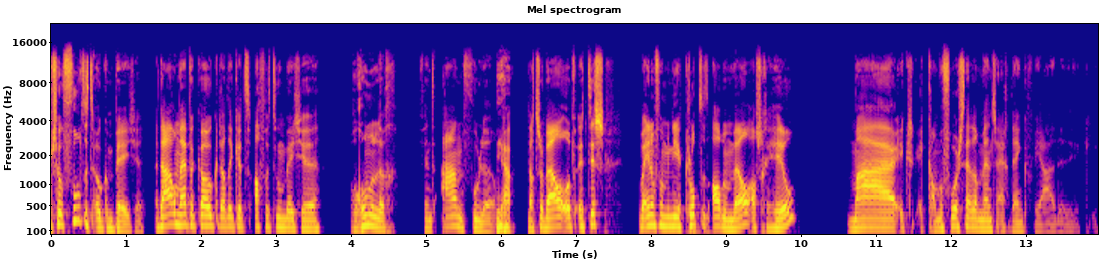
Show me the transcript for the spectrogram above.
zo voelt het ook een beetje. En daarom heb ik ook dat ik het af en toe een beetje rommelig vind aanvoelen. Ja. Dat zowel op, het is, op een of andere manier klopt het album wel als geheel. Maar ik, ik kan me voorstellen dat mensen echt denken van ja, de- ik, ik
